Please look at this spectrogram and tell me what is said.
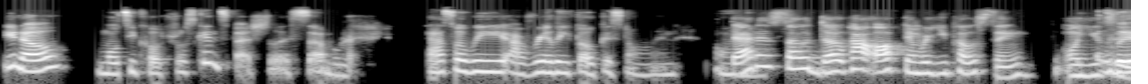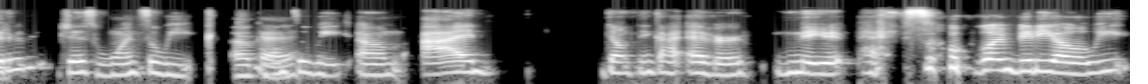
you know, multicultural skin specialist. So right. that's what we are really focused on. on. That is so dope. How often were you posting on YouTube? Literally just once a week. Okay. Once a week. Um, I don't think I ever made it past one video a week.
